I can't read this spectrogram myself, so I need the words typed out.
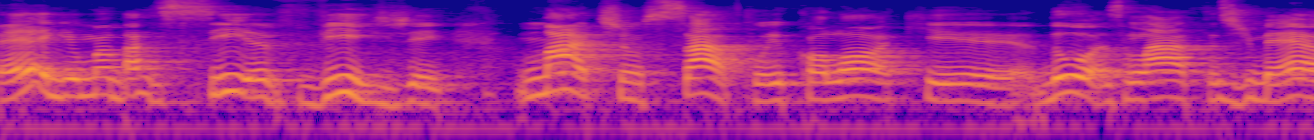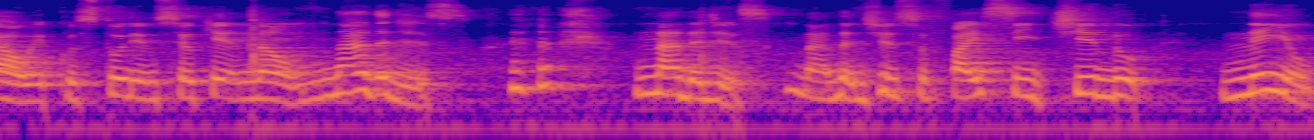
pegue uma bacia virgem, mate um sapo e coloque duas latas de mel e costure não sei o que. Não, nada disso. nada disso. Nada disso faz sentido nenhum.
